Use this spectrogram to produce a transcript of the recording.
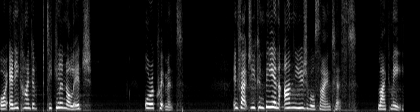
or any kind of particular knowledge or equipment. In fact, you can be an unusual scientist, like me.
